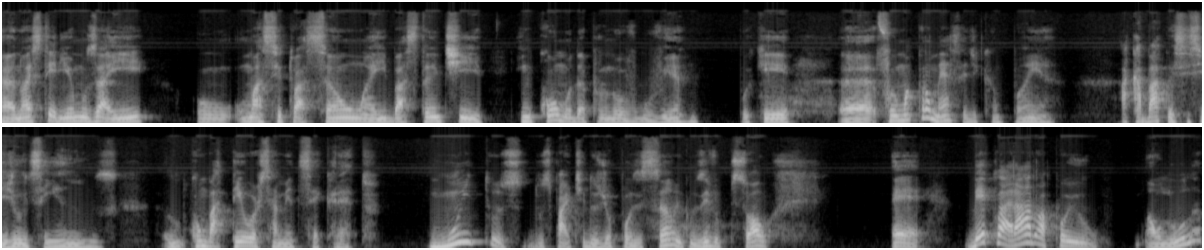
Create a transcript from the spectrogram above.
uh, nós teríamos aí uma situação aí bastante incômoda para o novo governo, porque uh, foi uma promessa de campanha acabar com esse sigilo de 100 anos, combater o orçamento secreto. Muitos dos partidos de oposição, inclusive o PSOL, é, declararam apoio ao Lula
